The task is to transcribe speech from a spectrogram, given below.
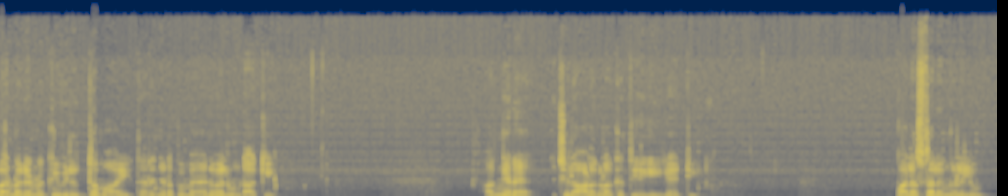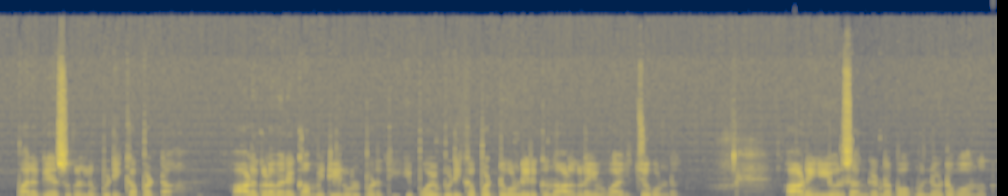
ഭരണഘടനയ്ക്ക് വിരുദ്ധമായി തെരഞ്ഞെടുപ്പ് മാനുവൽ ഉണ്ടാക്കി. അങ്ങനെ ചില ആളുകളൊക്കെ തിരികെ കയറ്റി. പല സ്ഥലങ്ങളിലും പല കേസുകളിലും പിടിക്കപ്പെട്ട ആളുകളെ വരെ കമ്മിറ്റിയിൽ ഉൾപ്പെടുത്തി. ഇപ്പോഴും പിടിക്കപ്പെട്ടുകൊണ്ടിരിക്കുന്ന ആളുകളെയും വഹിച്ചുകൊണ്ട് ആണ് ഈ ഒരു സംഘടന ഇപ്പോൾ മുന്നോട്ട് പോകുന്നത്.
